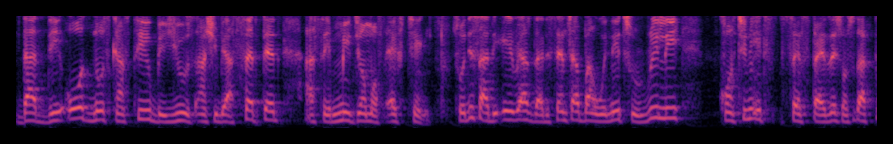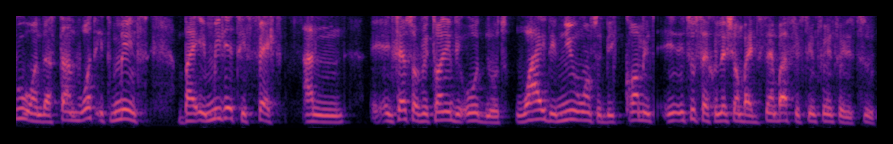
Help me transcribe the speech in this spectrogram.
that the old notes can still be used and should be accepted as a medium of exchange. So these are the areas that the central bank will need to really continue its sensitization so that people understand what it means by immediate effect and in terms of returning the old notes, why the new ones will be coming into circulation by December 15, 2022.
